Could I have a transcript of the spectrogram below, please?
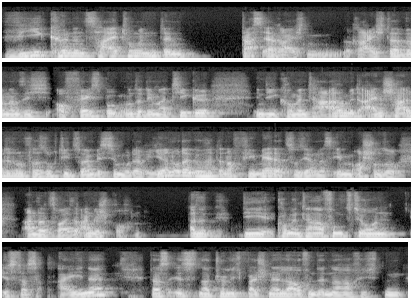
Wie können Zeitungen denn das erreichen? Reicht da, wenn man sich auf Facebook unter dem Artikel in die Kommentare mit einschaltet und versucht, die zu ein bisschen moderieren oder gehört da noch viel mehr dazu? Sie haben das eben auch schon so ansatzweise angesprochen. Also die Kommentarfunktion ist das eine. Das ist natürlich bei schnell laufenden Nachrichten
